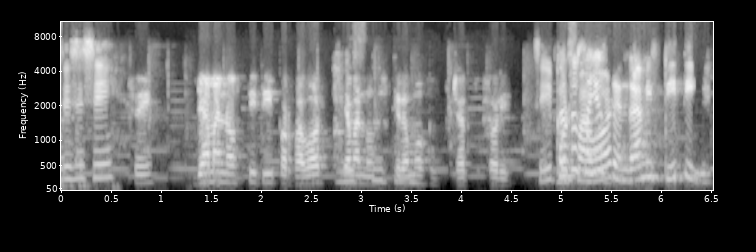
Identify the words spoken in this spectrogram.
sí, sí, sí. Sí. Llámanos, Titi, por favor. Llámanos, queremos escuchar tu historia. Sí, por ¿Cuántos años favor. tendrá mis Titi?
